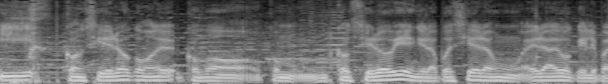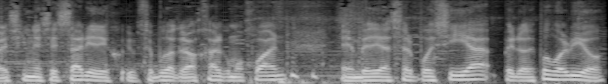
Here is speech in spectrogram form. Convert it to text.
y consideró como, como, como- consideró bien que la poesía era, un, era algo que le parecía innecesario y se pudo a trabajar como Juan en vez de hacer poesía, pero después volvió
